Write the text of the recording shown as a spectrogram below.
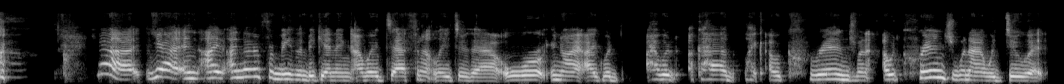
yeah, yeah. And I, I know for me in the beginning, I would definitely do that. Or, you know, I, I would I would God like I would cringe when I would cringe when I would do it.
